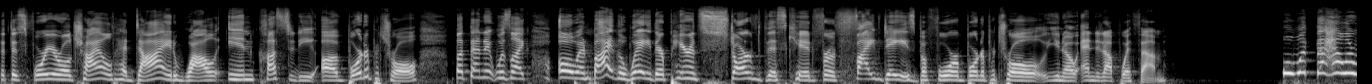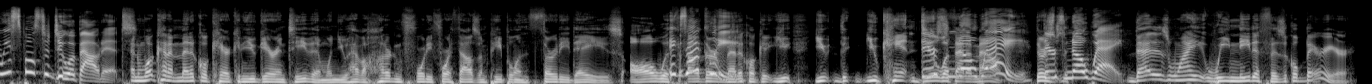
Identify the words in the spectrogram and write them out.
that this four year old child had died while in custody of Border Patrol. But then it was like, oh, and by the way, their parents starved this kid for five days before Border Patrol, you know, ended up with them. Well, what the hell are we supposed to do about it? And what kind of medical care can you guarantee them when you have 144,000 people in 30 days, all with other medical? ca- You you you can't deal There's with that there's no amount. way. There's no way. That is why we need a physical barrier.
